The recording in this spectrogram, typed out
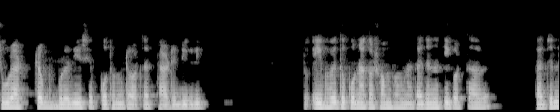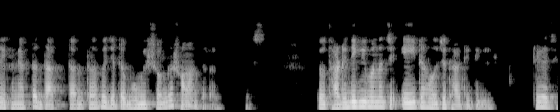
চূড়াটা বলে দিয়েছে, প্রথমটা অর্থাৎ থার্টি ডিগ্রি তো এইভাবে তো কোণ আঁকা সম্ভব না, তার জন্য কি করতে হবে? তার জন্য এখানে একটা দাগ টানতে হবে যেটা ভূমির সঙ্গে সমান্তরাল। তো থার্টি ডিগ্রি মানে হচ্ছে এইটা হচ্ছে থার্টি ডিগ্রি ঠিক আছে?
